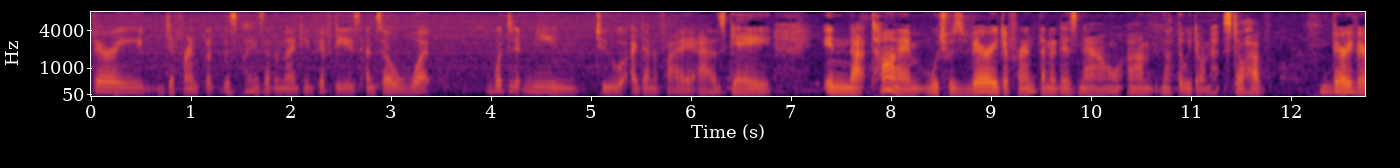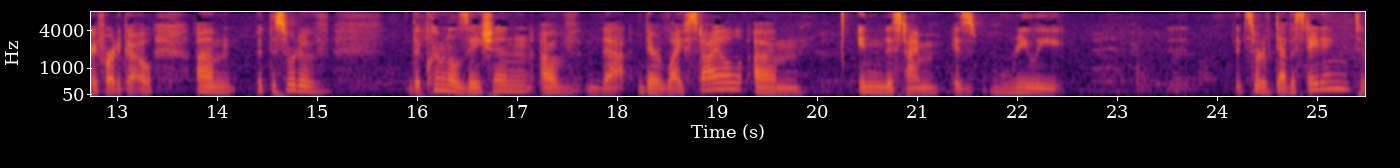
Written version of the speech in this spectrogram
very different that this play is set in the 1950s, and so what what did it mean to identify as gay in that time, which was very different than it is now? Um, not that we don't still have very very far to go, um, but the sort of the criminalization of that their lifestyle um, in this time is really it's sort of devastating to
